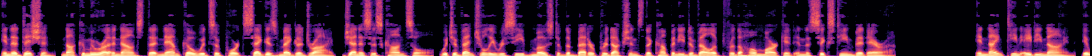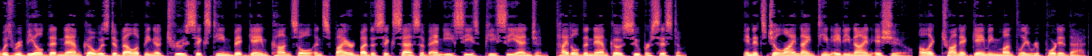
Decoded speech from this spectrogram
In addition, Nakamura announced that Namco would support Sega's Mega Drive, Genesis console, which eventually received most of the better productions the company developed for the home market in the 16-bit era. In 1989, it was revealed that Namco was developing a true 16-bit game console inspired by the success of NEC's PC Engine, titled the Namco Super System. In its July 1989 issue, Electronic Gaming Monthly reported that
